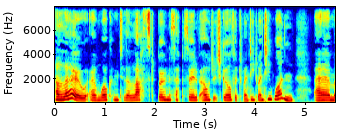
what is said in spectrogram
Hello, and welcome to the last bonus episode of Eldritch Girl for 2021. Um,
